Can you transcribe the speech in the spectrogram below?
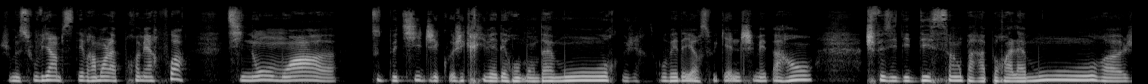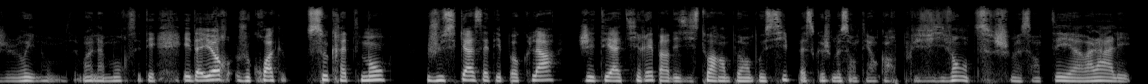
Je me souviens, c'était vraiment la première fois. Sinon, moi, euh, toute petite, j'écrivais des romans d'amour que j'ai retrouvés d'ailleurs ce week-end chez mes parents. Je faisais des dessins par rapport à l'amour. Oui, non, moi l'amour c'était. Et d'ailleurs, je crois que secrètement, jusqu'à cette époque-là, j'étais attirée par des histoires un peu impossibles parce que je me sentais encore plus vivante. Je me sentais, euh, voilà, les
